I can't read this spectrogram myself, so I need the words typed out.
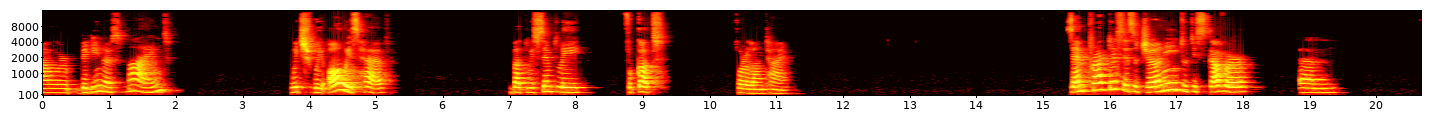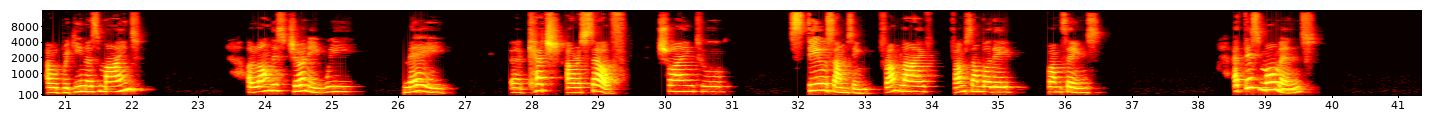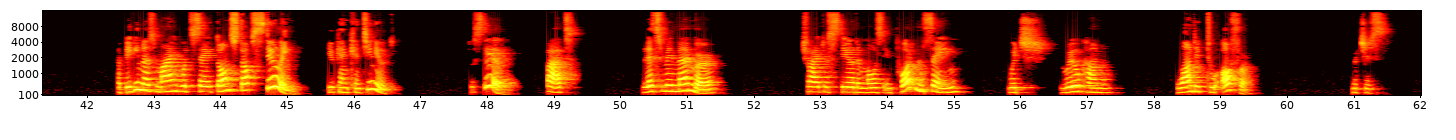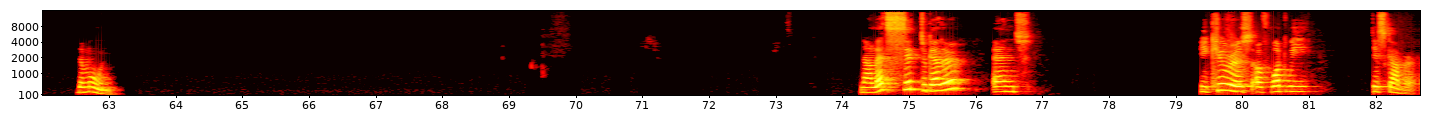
our beginner's mind, which we always have, but we simply forgot for a long time. Zen practice is a journey to discover um, our beginner's mind. Along this journey, we may uh, catch ourselves trying to steal something from life, from somebody, from things. At this moment, a beginner's mind would say, don't stop stealing. You can continue to steal. But let's remember, try to steal the most important thing which Ryokan wanted to offer, which is the moon. Now let's sit together and be curious of what we discover.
